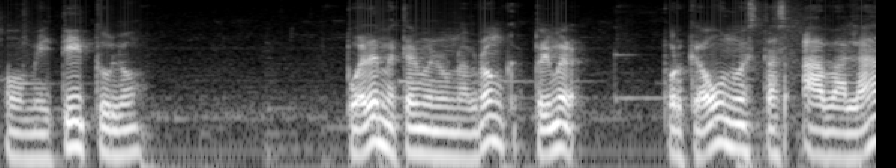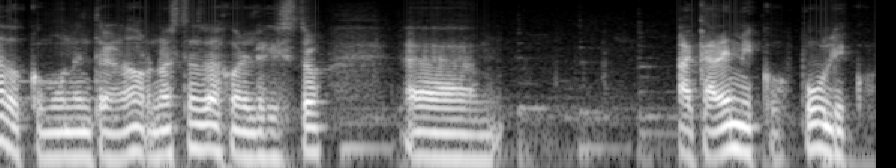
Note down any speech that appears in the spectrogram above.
o mi título, puede meterme en una bronca? Primero, porque aún no estás avalado como un entrenador, no estás bajo el registro eh, académico, público.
